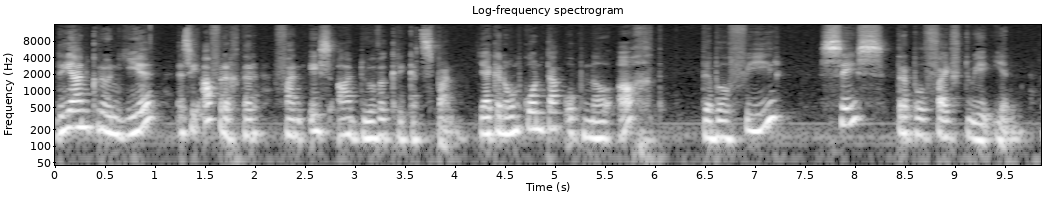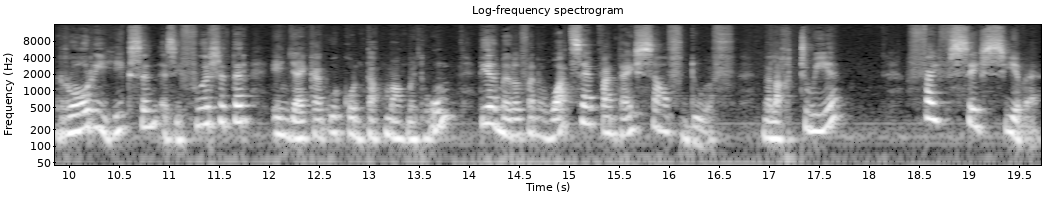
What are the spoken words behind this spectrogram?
Rian Cronje is die afrigter van SA Dowe Kriketspan. Jy kan hom kontak op 08 44 6521. Rory Hickson is die voorsitter en jy kan ook kontak maak met hom deur middel van 'n WhatsApp want hy self doof. 082 567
